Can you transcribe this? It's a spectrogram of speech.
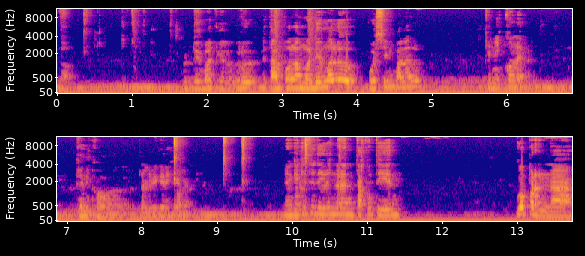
Lo gede banget gitu lu ditampol sama dia mah lu pusing pala lu. Ke Nicole ya? Kini kau Udah lebih ke Nicole ya? Yang kayak gitu dia beneran takutin gue pernah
